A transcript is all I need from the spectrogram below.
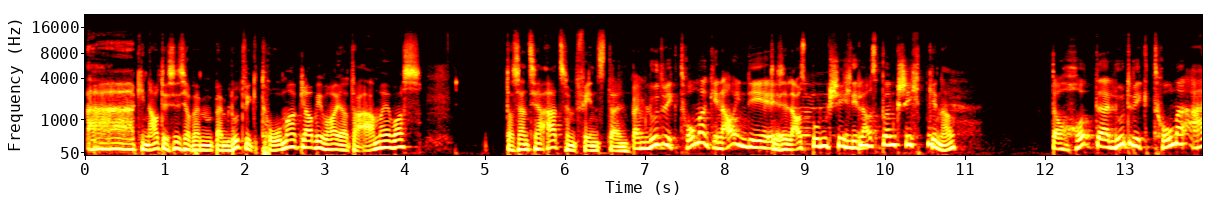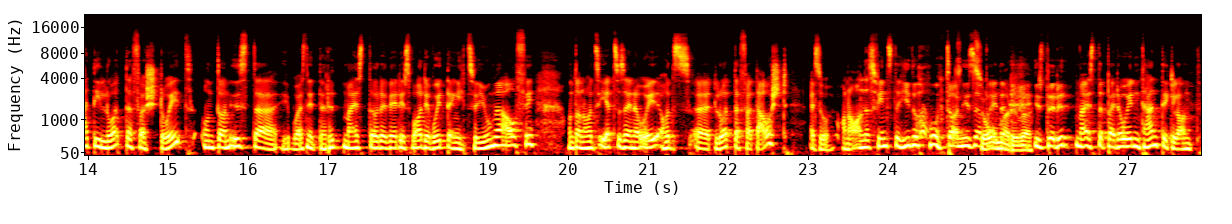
Ah, genau, das ist ja beim, beim Ludwig Thoma, glaube ich, war ja da auch mal was. Da sind sie ja auch zum Fenstern. Beim Ludwig Thoma, genau in die, Diese in die Lausbubengeschichten. Genau. Da hat der Ludwig Thoma auch die Leute verstellt und dann ist der, ich weiß nicht, der Rittmeister oder wer das war, der wollte eigentlich zur Junge auf und dann hat er zu seiner hat's, äh, die Leute vertauscht, also an ein anderes Fenster hin und dann ist, er So der, ist der Rittmeister bei der alten Tante gelandet.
